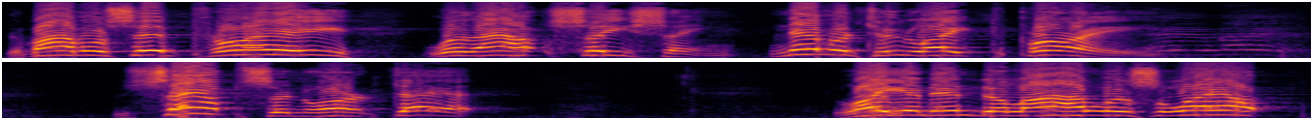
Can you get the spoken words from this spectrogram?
The Bible said, pray without ceasing. Never too late to pray. Samson learned that. Laying in Delilah's lap,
